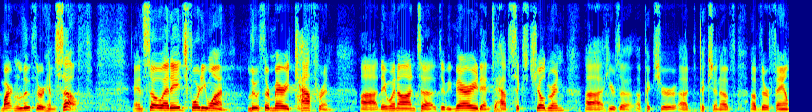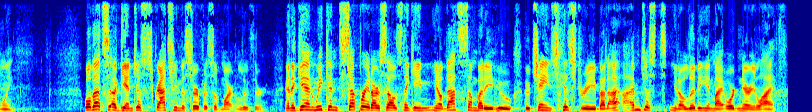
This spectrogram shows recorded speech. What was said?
Martin Luther himself. And so at age 41, Luther married Catherine, uh, they went on to, to be married and to have six children. Uh, here's a, a, picture, a depiction of, of their family. Well, that's, again, just scratching the surface of Martin Luther. And again, we can separate ourselves thinking, you know, that's somebody who, who changed history, but I, am just, you know, living in my ordinary life.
